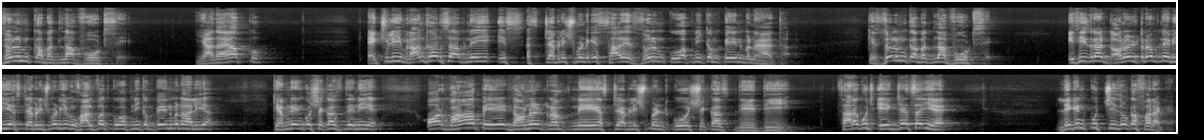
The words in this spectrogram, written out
जुल्म का बदला वोट से। याद आया आपको? एक्चुअली इमरान खान साहब ने इस एस्टेब्लिशमेंट के सारे जुल्म को अपनी कंपेन बनाया था कि जुल्म का बदला वोट से। इसी तरह डोनाल्ड ट्रंप ने भी एस्टेब्लिशमेंट की मुखालफत को अपनी कंपेन बना लिया कि हमने इनको शिकस्त देनी है। और वहाँ पे डोनाल्ड ट्रंप ने एस्टेब्लिशमेंट को शिकस्त दे दी। सारा कुछ एक जैसा ही है, लेकिन कुछ चीज़ों का फ़र्क है।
